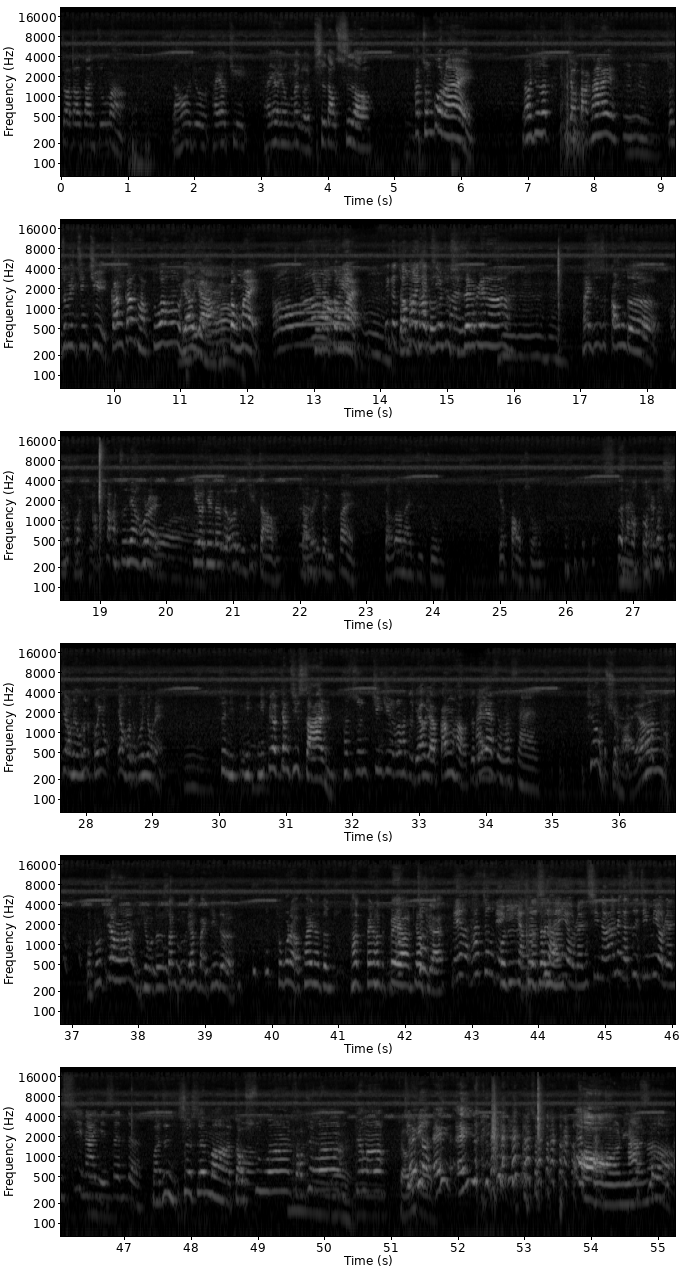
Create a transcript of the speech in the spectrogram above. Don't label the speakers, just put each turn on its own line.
抓到山猪嘛，然后就他要去，他要用那个刺刀刺哦，他冲过来，然后就说脚打开，
嗯嗯，
从这边进去，刚刚好多后獠牙动脉，
哦，
切到动脉，
嗯。
一个
找到
动脉
他哥哥就死在那边啊，
嗯嗯嗯
那一只是公的，我就快大质量，后来
嗯，
第二天他的儿子去找，找了一个礼拜，找到那只猪，给他报仇。我跟你死掉呢，我那个朋友要好的朋友呢，
嗯，
所以你你你不要这样去闪，他进进去的时候他的獠牙刚好这边。
还要怎么闪？
跳起来啊！我都这样啊，以前我的山猪两百斤的，冲过来我拍他的，他拍他的背啊，跳起来，
没有，他重点你养的是很有人性啊，那个是已经没有人性啊，野生的。
反正你侧身嘛，找树啊，找这样啊，这样啊，
找
哎呀哎哎，哦，你们呢？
